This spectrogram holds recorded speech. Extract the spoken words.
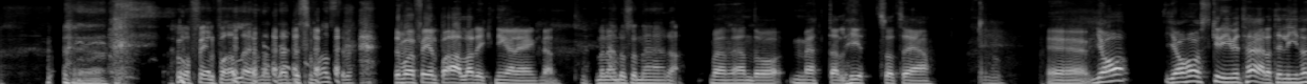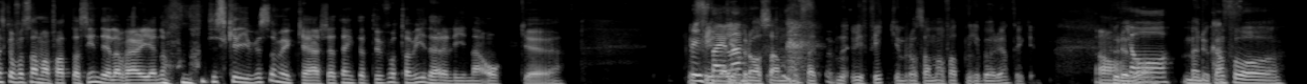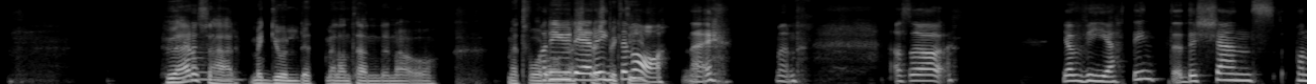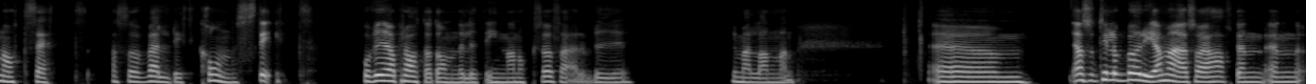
Eh, Det var fel på alla jävla som fanns det. Det var fel på alla riktningar egentligen. Men ändå så nära. Men ändå metal hit så att säga. Ja. Eh, ja, jag har skrivit här att Elina ska få sammanfatta sin del av helgen. Hon har inte skrivit så mycket här så jag tänkte att du får ta vid här Elina och eh, Vi fick, en bra sammanfattning, vi fick en bra sammanfattning i början tycker jag. ja, Hur det Ja. var. Men du kan Alltså- få... Hur är det så här med guldet mellan tänderna och med två Ja, det är ju det det inte var. Nej, men alltså. Jag vet inte. Det känns på något sätt alltså väldigt konstigt. Och vi har pratat om det lite innan också så här vi emellan. Men Ehm, alltså till att börja med så har jag haft en, en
